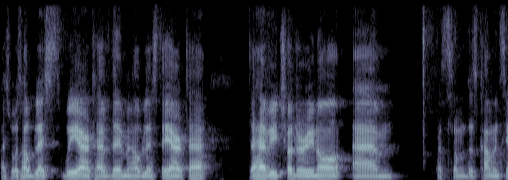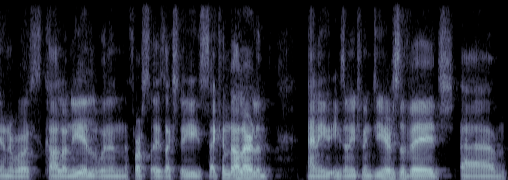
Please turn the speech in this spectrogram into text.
I suppose how blessed we are to have them, and how blessed they are to to have each other. You know, um, that's some of those comments in about Cathal O'Neill winning the first. He's actually second All Ireland, and he, he's only twenty years of age. Um,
